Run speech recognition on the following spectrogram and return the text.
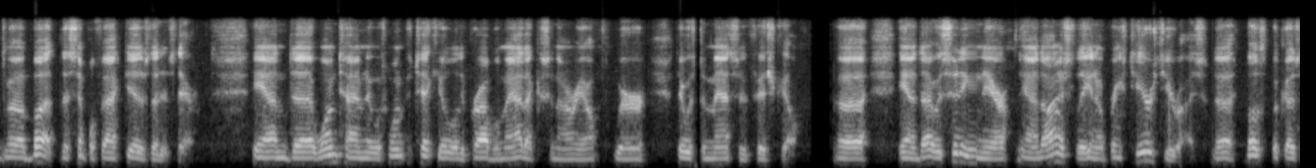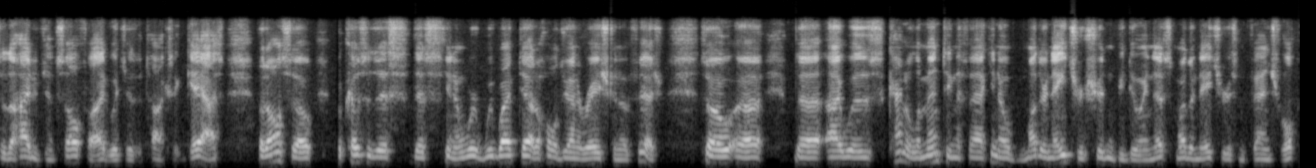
but the simple fact is that it's there. And uh, one time there was one particularly problematic scenario where there was a massive fish kill. Uh, and I was sitting there, and honestly, you know, brings tears to your eyes, uh, both because of the hydrogen sulfide, which is a toxic gas, but also because of this, this, you know, we wiped out a whole generation of fish. So uh, uh, I was kind of lamenting the fact, you know, Mother Nature shouldn't be doing this. Mother Nature isn't vengeful.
